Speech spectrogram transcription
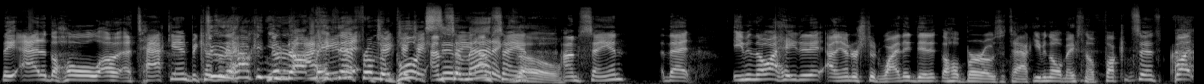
They added the whole uh, attack in because Dude, how can you No, no, no, not I make that it. from the Jake, Jake, book Jake, I'm saying, I'm cinematic, saying, though? I'm saying that even though I hated it, I understood why they did it. The whole Burrows attack, even though it makes no fucking sense, but.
